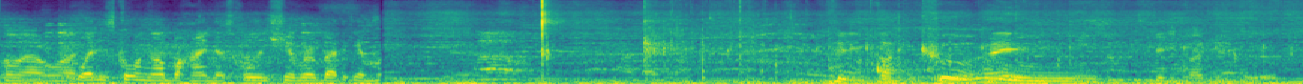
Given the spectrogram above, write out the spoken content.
Pull out what? What is going on behind us? Holy shit, we're about to get. Pretty fucking cool, right? Pretty fucking cool.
